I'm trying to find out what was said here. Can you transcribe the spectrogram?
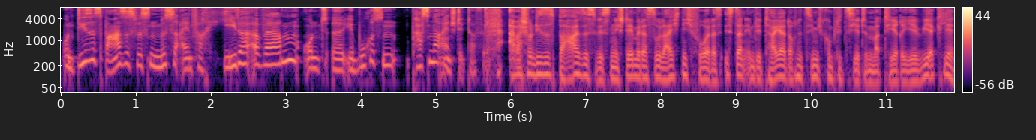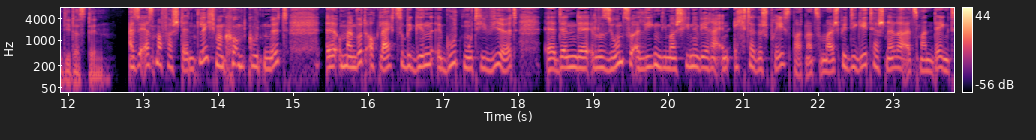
Und dieses Basiswissen müsse einfach jeder erwerben und äh, Ihr Buch ist ein passender Einstieg dafür. Aber schon dieses Basiswissen, ich stelle mir das so leicht nicht vor. Das ist dann im Detail ja doch eine ziemlich komplizierte Materie. Wie erklären die das denn? Also erstmal verständlich, man kommt gut mit äh, und man wird auch gleich zu Beginn äh, gut motiviert, äh, denn der Illusion zu erliegen, die Maschine wäre ein echter Gesprächspartner zum Beispiel, die geht ja schneller als man denkt.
